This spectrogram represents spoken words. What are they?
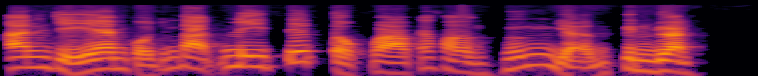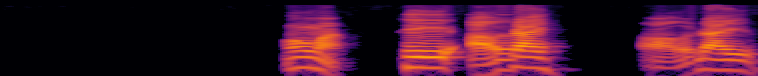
anh chị em của chúng ta đi tiếp tục vào cái phần hướng dẫn kinh doanh, đúng không ạ? Thì ở đây ở đây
